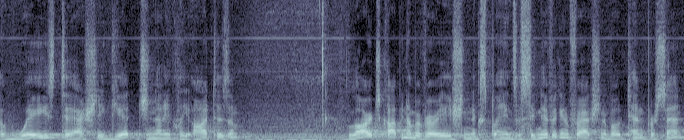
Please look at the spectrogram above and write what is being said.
of ways to actually get genetically autism. Large copy number variation explains a significant fraction, about 10 percent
